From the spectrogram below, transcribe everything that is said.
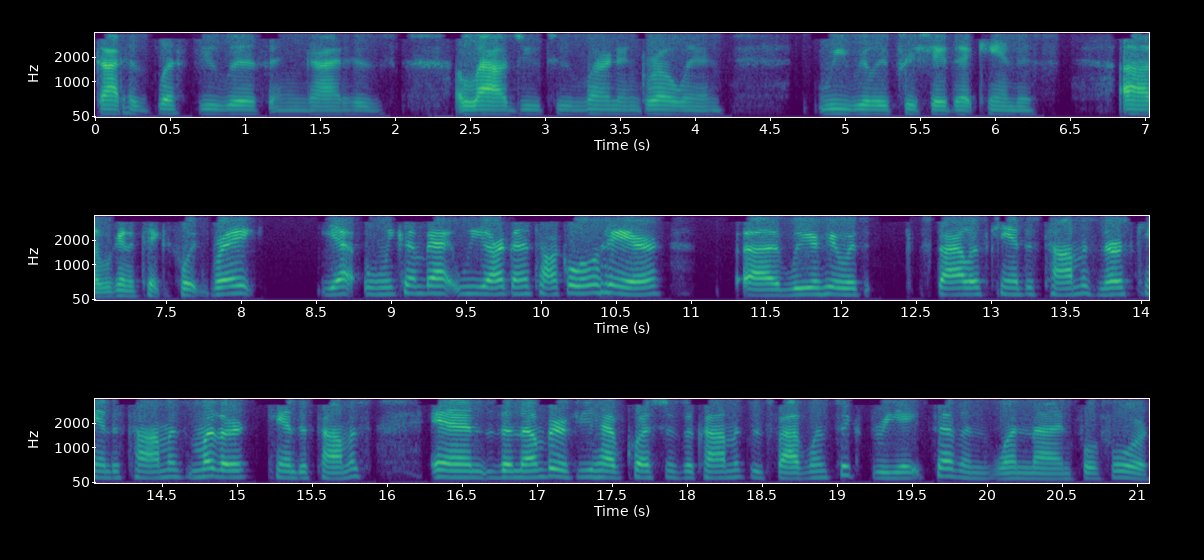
God has blessed you with and God has allowed you to learn and grow in. We really appreciate that, Candice. Uh, we're going to take a quick break. Yep, when we come back, we are going to talk a little hair. Uh, we are here with stylist Candice Thomas, nurse Candice Thomas, mother Candice Thomas. And the number, if you have questions or comments, is 516-387-1944.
